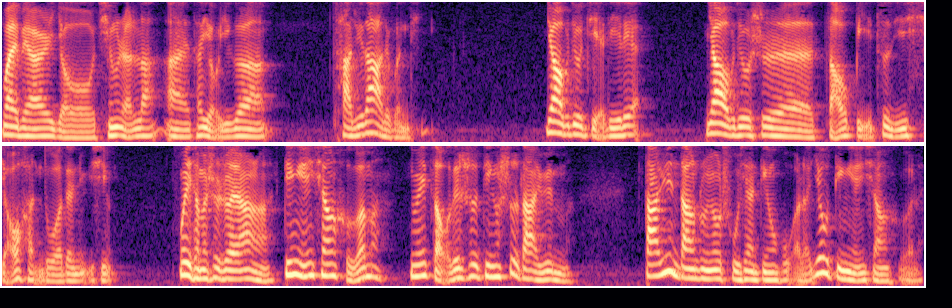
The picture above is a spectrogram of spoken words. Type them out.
外边有情人了，哎，他有一个差距大的问题，要不就姐弟恋，要不就是找比自己小很多的女性。为什么是这样啊？丁寅相合嘛，因为走的是丁巳大运嘛，大运当中又出现丁火了，又丁寅相合了。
